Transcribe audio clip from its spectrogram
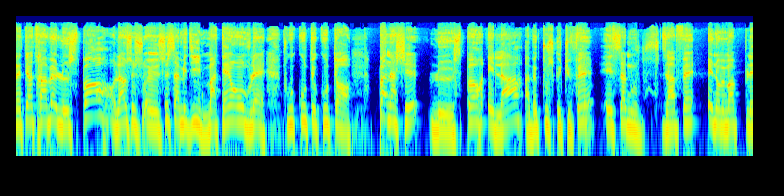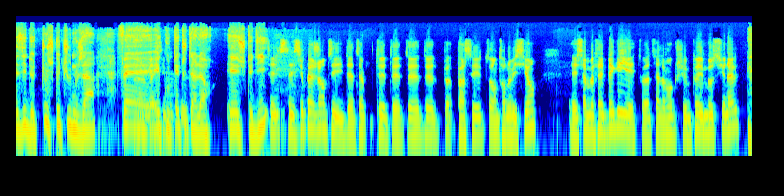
qu'on était à travers le sport. Là, ce, euh, ce samedi matin, on voulait tout coûte coûte euh, panacher le sport et l'art avec tout ce que tu fais. Et ça nous a fait énormément plaisir de tout ce que tu nous as fait Ah, écouter beaucoup. tout à l'heure. Et je te dis, C'est super gentil de, de, passer ton, ton émission. Et ça me fait bégayer, toi, tellement que je suis un peu émotionnel.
